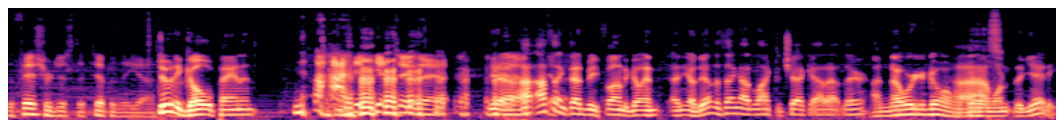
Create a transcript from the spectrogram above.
the fish are just the tip of the. Uh, Do any gold panning? I didn't get to that. Yeah, Yeah, I, I think that'd be fun to go. And, and you know, the other thing I'd like to check out out there. I know where you're going with this I want the Yeti.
